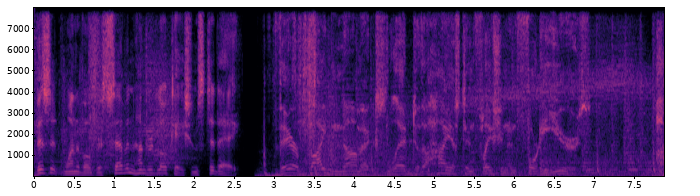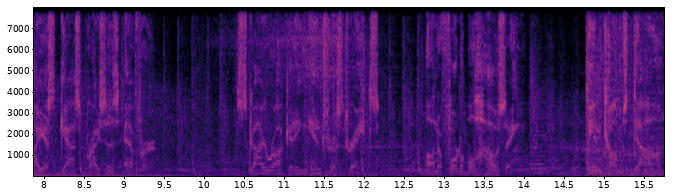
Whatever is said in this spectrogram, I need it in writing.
Visit one of over 700 locations today. Their Bidenomics led to the highest inflation in 40 years, highest gas prices ever, skyrocketing interest rates, unaffordable housing, incomes down,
